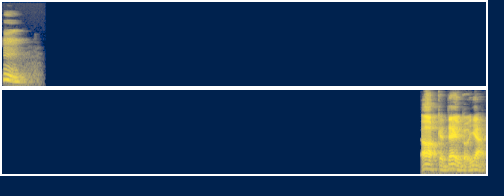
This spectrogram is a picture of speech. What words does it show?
Hmm. Okay, there you go. Yeah.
